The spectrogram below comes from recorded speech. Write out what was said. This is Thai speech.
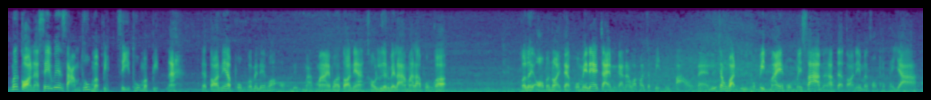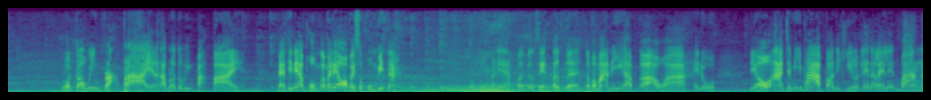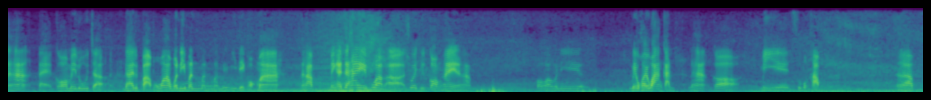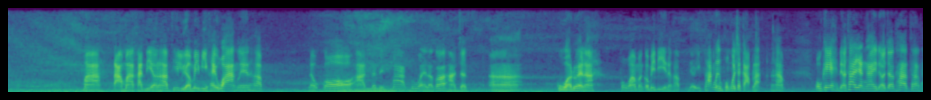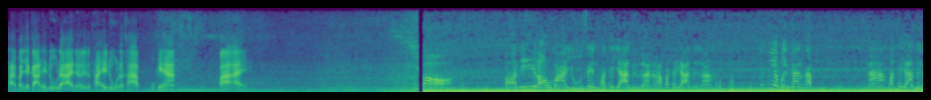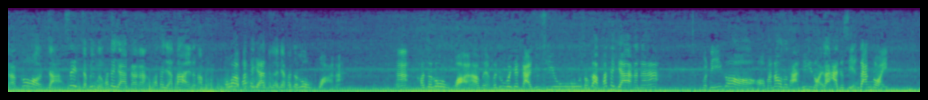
เมื่อก่อนอะเซเว่นสามทุ่มอะปิดสี่ทุ่มอะปิดนะ แต่ตอนเนี้ยผมก็ไม่ได้ว่าออกดึกมากมาย เพราะตอนเนี้ยเขาเลื่อนเวลามาแล้วผมก็ ก็เลยออกมาหน่อยแต่ผมไม่แน่ใจเหมือนกันนะว่าเขาจะปิดหรือเปล่า แต่หรือจังหวัดอื่นเขาปิดไหมผมไม่ทราบนะครับ แต่ตอนนี้มันของพัทยารถก็วิ่งประปรายนะครับรถก็วิ่งประปราย แต่ทีเนี้ยผมก็ไม่ได้ออกไปสุขุมวิทนะอันนี้นะเปิดเครื่องเสียงตึบเลย ก็ประมาณนี้ครับก็เอามาให้ดู เดี๋ยวอาจจะมีภาพตอนที่ขี่รถเล่นอะไรเล่นบ้างนะฮะ แต่ก็ไม่รู้จะได้หรือเปล่า เพราะว่าวันนี้มันมันมันไม่มีเด็กออกมานะครับ ไม่งั้นจะให้พวกช่วยถือกล้องให้นะครับ เพราะว่าวันนี้ไม่ค่อยว่างกันนะฮะ ก็มีซูเปอร์คับนะครับ มาตามมาคันเดียวนะครับ ที่เหลือไม่มีใครว่างเลยนะครับ แล้วก็อาจจะดึกมากด้วย แล้วก็อาจจะกลัวด้วยนะ เพราะว่ามันก็ไม่ดีนะครับ เดี๋ยวอีกพักหนึ่งผมก็จะกลับละนะครับ โอเค เดี๋ยวถ้ายังไงเดี๋ยวจะถ้าถ่ายบรรยากาศให้ดูได้เดี๋ยวเราจะถ่ายให้ดูนะครับ โอเคฮะไปก็ตอนนี้เรามาอยู่เส้นพัทยาเหนือนะครับ พัทยาเหนือก็เงียบเหมือนกันครับนะฮะพัทยาเหนือก็จะเส้นจะไม่เหมือนพัทยากลางพัทยาใต้นะครับ เพราะว่าพัทยาเหนือเนี่ยเขาจะโล่งกว่านะฮะเขาจะโล่งกว่านะครับเนี่ยมาดูบรรยากาศชิวๆสำหรับพัทยากันนะฮะวันนี้ก็ออกมานอกสถานที่หน่อยแล้วอาจจะเสียงดังหน่อย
